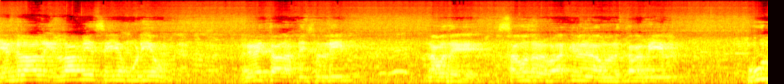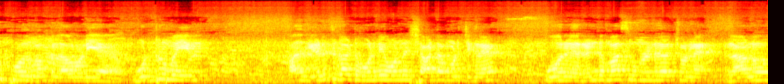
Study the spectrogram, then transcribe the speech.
எங்களால் எல்லாமே செய்ய முடியும் நினைத்தால் அப்படி சொல்லி நமது சகோதரர் வழக்கறிஞர் அவருடைய தலைமையில் ஊர் பொதுமக்கள் அவருடைய ஒற்றுமையில் அதுக்கு எடுத்துக்காட்டு ஒன்றே ஒன்று ஷார்ட்டாக முடிச்சுக்கிறேன். ஒரு ரெண்டு மாதத்துக்கு முன்னாடி தான் சொன்னேன். நானும்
